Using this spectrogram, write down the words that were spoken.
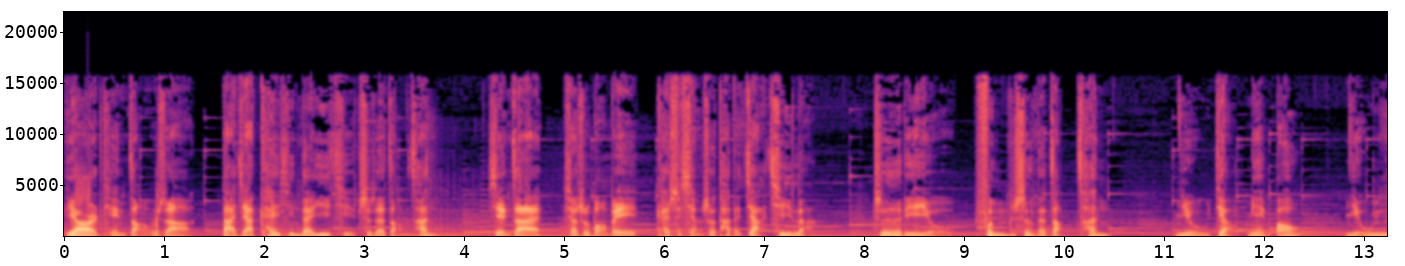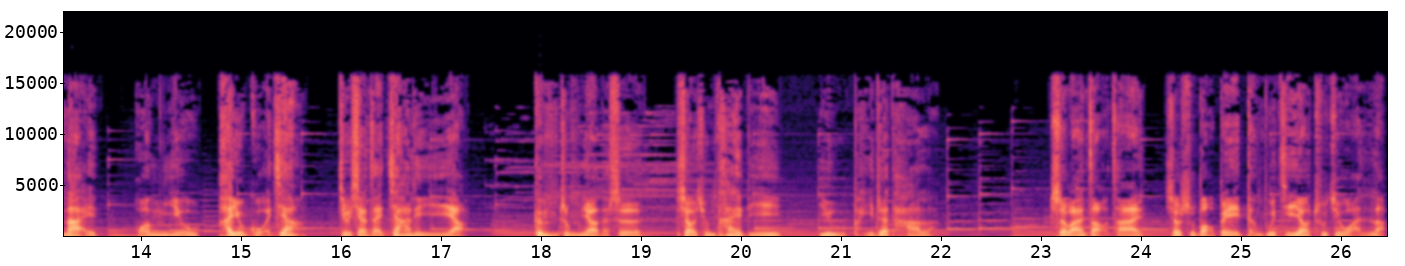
第二天早上，大家开心的一起吃着早餐。现在，小鼠宝贝开始享受它的假期了。这里有丰盛的早餐，牛角面包、牛奶、黄油，还有果酱，就像在家里一样。更重要的是，小熊泰迪又陪着他了。吃完早餐，小鼠宝贝等不及要出去玩了。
